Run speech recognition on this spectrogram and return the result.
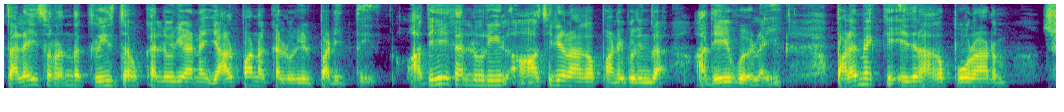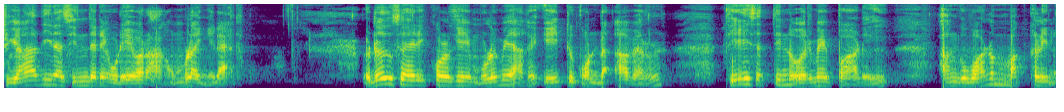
தலை சிறந்த கிறிஸ்தவ கல்லூரியான யாழ்ப்பாண கல்லூரியில் படித்து அதே கல்லூரியில் ஆசிரியராக பணிபுரிந்த அதே வேளை பழமைக்கு எதிராக போராடும் சுயாதீன சிந்தனை உடையவராகவும் விளங்கினார். இடதுசாரி கொள்கையை முழுமையாக ஏற்றுக்கொண்ட அவர் தேசத்தின் ஒருமைப்பாடு அங்கு வாழும் மக்களின்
